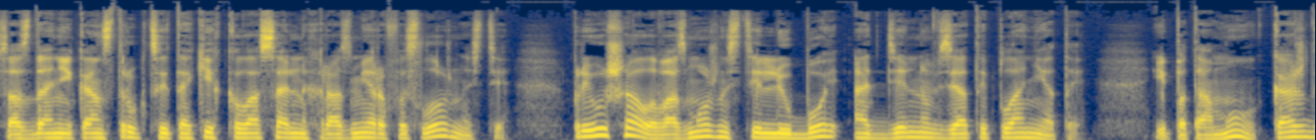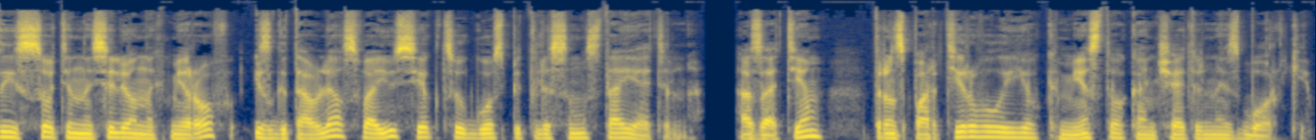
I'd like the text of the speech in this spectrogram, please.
Создание конструкций таких колоссальных размеров и сложности превышало возможности любой отдельно взятой планеты, и потому каждый из сотен населенных миров изготовлял свою секцию госпиталя самостоятельно, а затем транспортировал ее к месту окончательной сборки.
